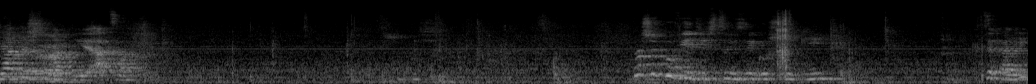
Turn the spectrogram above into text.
Ja też nie napiję, a co? Proszę powiedzieć coś z jego sztuki. Chce pani?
